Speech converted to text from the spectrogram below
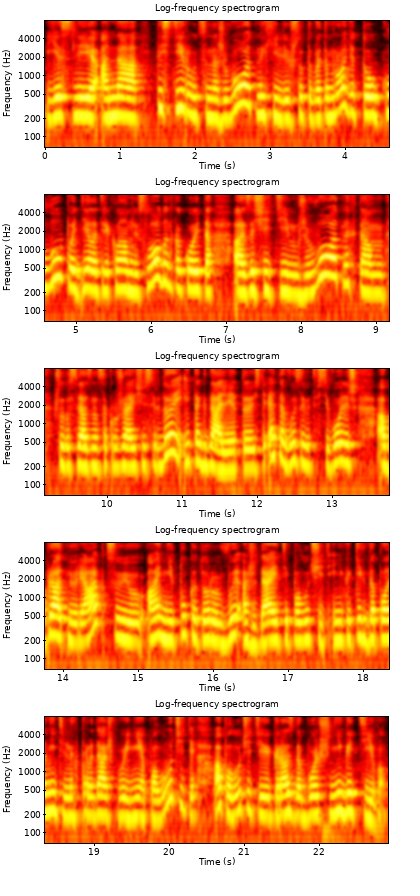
если она тестируется на животных или что-то в этом роде, то глупо делать рекламный слоган какой-то а, «защитим животных», там что-то связано с окружающей средой и так далее. То есть это вызовет всего лишь обратную реакцию, а не ту, которую вы ожидаете получить. И никаких дополнительных продаж вы не получите, а получите гораздо больше негатива.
